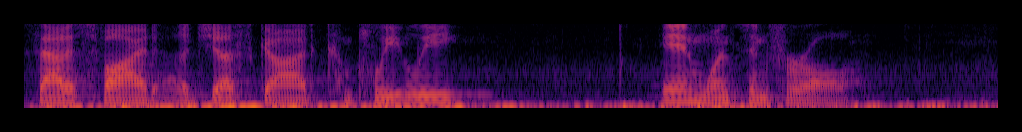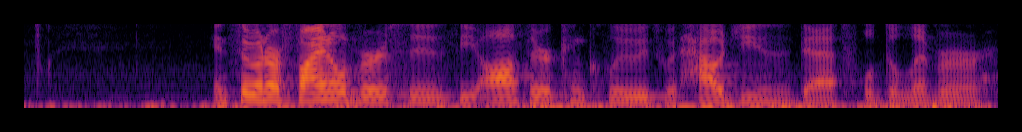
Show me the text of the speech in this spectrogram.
satisfied a just God completely and once and for all. And so, in our final verses, the author concludes with how Jesus' death will deliver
